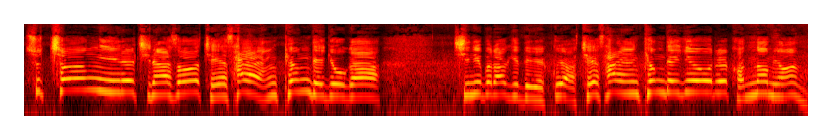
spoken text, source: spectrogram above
수청리를 지나서 제4 양평대교가 진입을 하게 되겠고요. 제4 양평대교를 건너면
